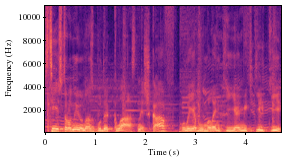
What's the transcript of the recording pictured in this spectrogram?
З цієї сторони у нас буде класний шкаф. Коли я був маленький, я міг тільки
